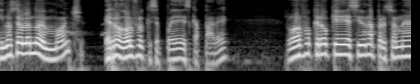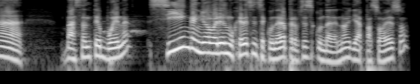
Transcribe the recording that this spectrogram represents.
y no estoy hablando de Monch, es Rodolfo el que se puede escapar, ¿eh? Rodolfo creo que ha sido una persona bastante buena. Sí engañó a varias mujeres en secundaria, pero pues es secundaria, ¿no? Ya pasó eso.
